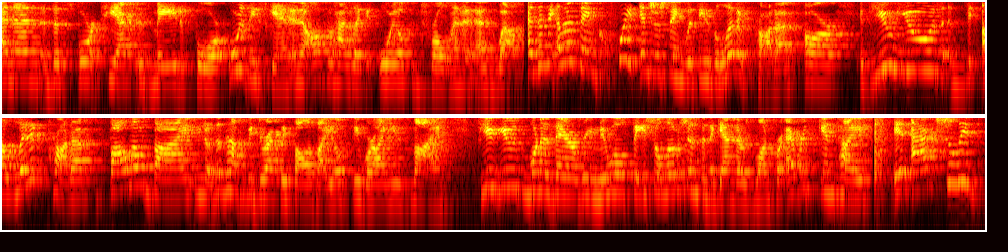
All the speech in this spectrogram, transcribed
And then the Sport TX is made for oily skin and it also has like oil control in it as well. And then the other thing quite interesting with these lytic products are if you use a lytic product followed by, you know, it doesn't have to be directly followed by, you'll see where I use mine, you use one of their renewal facial lotions, and again, there's one for every skin type, it actually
